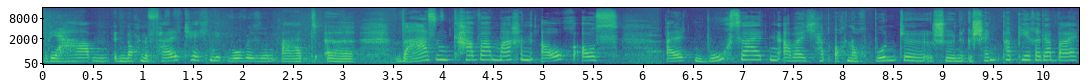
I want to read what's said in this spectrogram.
Wir haben noch eine Falltechnik, wo wir so eine Art äh, Vasencover machen, auch aus alten Buchseiten, aber ich habe auch noch bunte, schöne Geschenkpapiere dabei,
